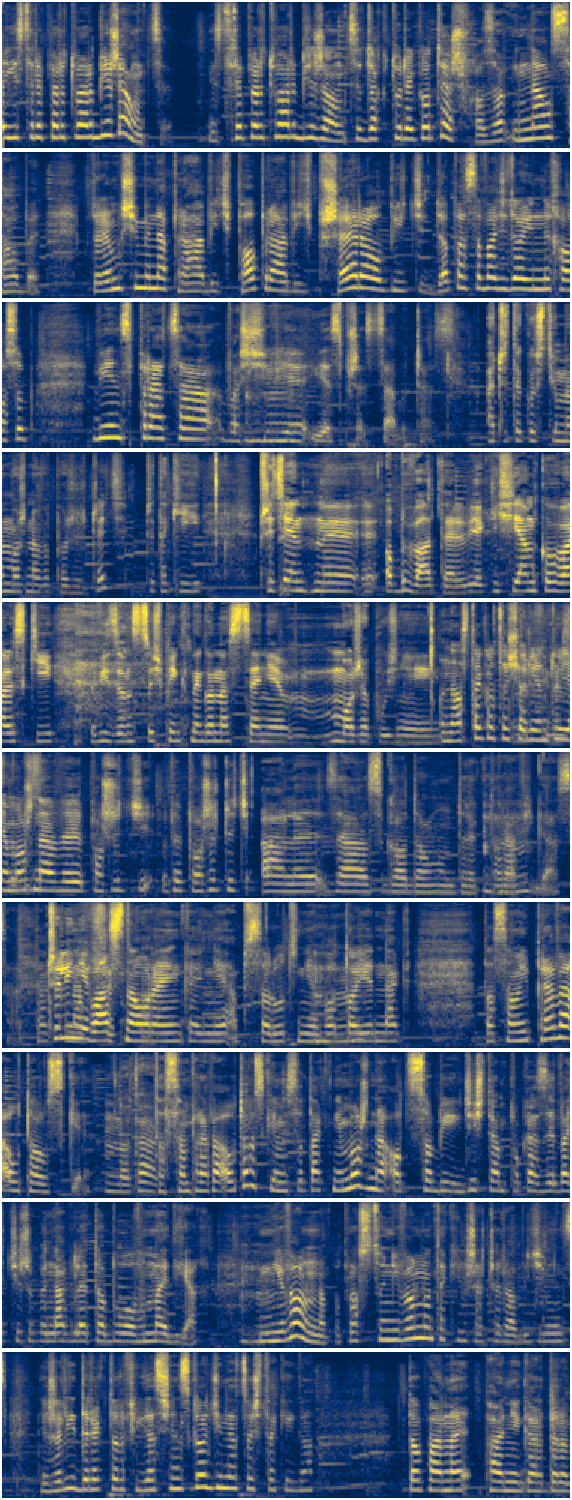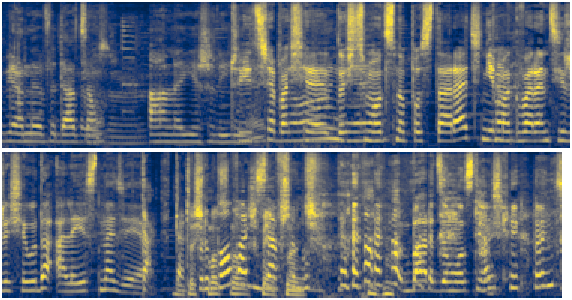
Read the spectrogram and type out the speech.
jest repertuar bieżący. Jest repertuar bieżący, do którego też wchodzą inne osoby, które musimy naprawić, poprawić, przerobić, dopasować do innych osób, więc praca właściwie jest przez cały czas. A czy te kostiumy można wypożyczyć? Czy taki przeciętny y, obywatel, jakiś Jan Kowalski, widząc coś pięknego na scenie, może później... No z tego, co się orientuję, można wypożyczyć, wypożyczyć, ale za zgodą dyrektora Figasa. Tak? Mhm. Czyli Na nie własną wszystko. Mhm. rękę, nie, absolutnie, bo to jednak to są i prawa autorskie. No tak. To są prawa autorskie, więc to tak nie można od sobie gdzieś tam pokazywać, żeby nagle to było w mediach. Mhm. Nie wolno, po prostu nie wolno takich rzeczy robić, więc jeżeli dyrektor Figas się zgodzi na coś takiego, to pane, panie garderobiane wydadzą, Rozumiem. ale jeżeli Czyli nie, trzeba to się dość nie. mocno postarać, nie ma Tak. gwarancji, że się uda, ale jest nadzieja. Tak, tak, Dość mocno próbować zawsze... uśmiechnąć. Bardzo mocno uśmiechnąć.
